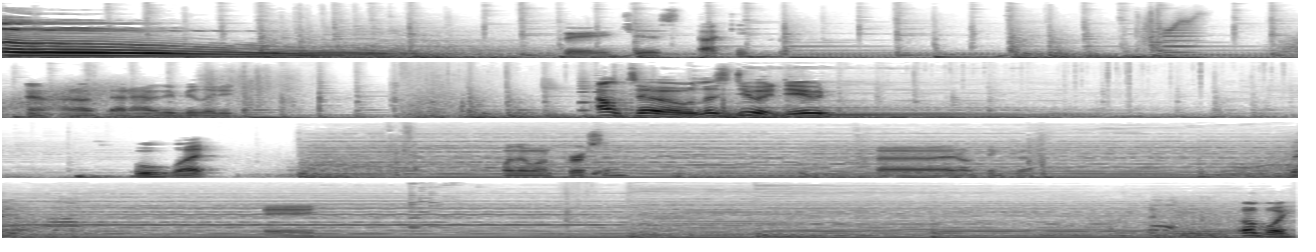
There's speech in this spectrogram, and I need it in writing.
Oh! We're just talking. No, I don't, I don't have the ability to. Alto, let's do it, dude. Ooh, what? More than one person? Uh, I don't think so. Hey. Oh boy.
